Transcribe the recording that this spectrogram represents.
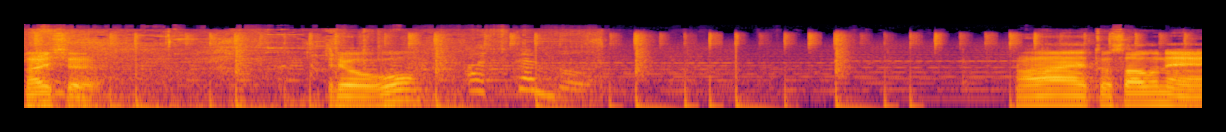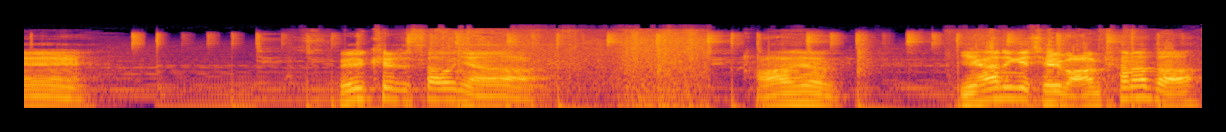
나이스. Assemble. 아, 또 싸우네. 왜 이렇게 싸우냐. 아, 얘 하는 게 제일 마음 편하다.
